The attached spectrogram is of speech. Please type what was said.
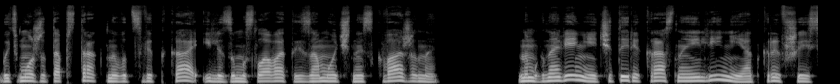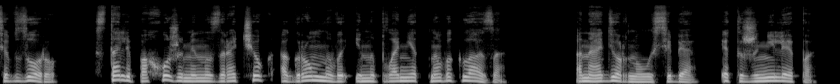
быть может, абстрактного цветка или замысловатой замочной скважины. На мгновение четыре красные линии, открывшиеся взору, стали похожими на зрачок огромного инопланетного глаза. Она одернула себя. Это же нелепо.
